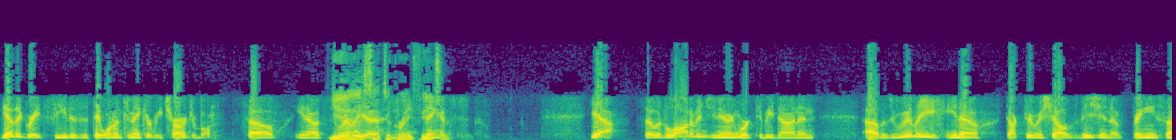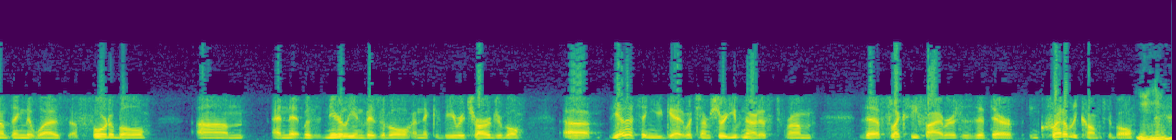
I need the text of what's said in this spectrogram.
the other great feat is that they wanted to make it rechargeable. So you know, it's yes, really a, that's a great thing. feature. It's, yeah, so it was a lot of engineering work to be done, and uh, it was really you know Dr. Michel's vision of bringing something that was affordable um, and that was nearly invisible and that could be rechargeable. Uh, the other thing you get, which I'm sure you've noticed from the flexi fibers, is that they're incredibly comfortable. Mm-hmm.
